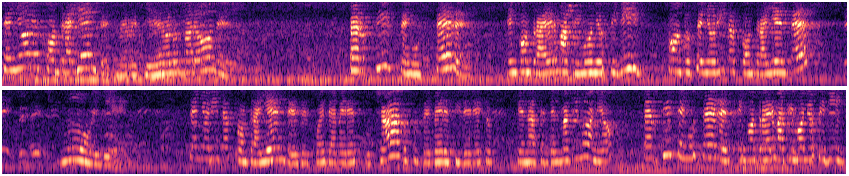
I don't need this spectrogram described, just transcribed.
Señores contrayentes, me refiero a los varones, ¿persisten ustedes en contraer matrimonio civil con sus señoritas contrayentes? Sí. Muy bien señoritas contrayentes, después de haber escuchado sus deberes y derechos que nacen del matrimonio, ¿persisten ustedes en contraer matrimonio civil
